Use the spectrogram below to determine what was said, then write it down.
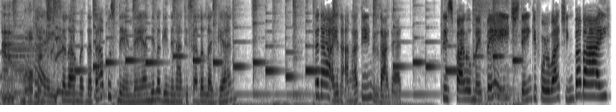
few moments Ay, later. salamat na tapos din. Ayan, nilagay na natin sa lalagyan. Tada! Ayan na ang ating lagat. Please follow my page. Thank you for watching. Bye-bye!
